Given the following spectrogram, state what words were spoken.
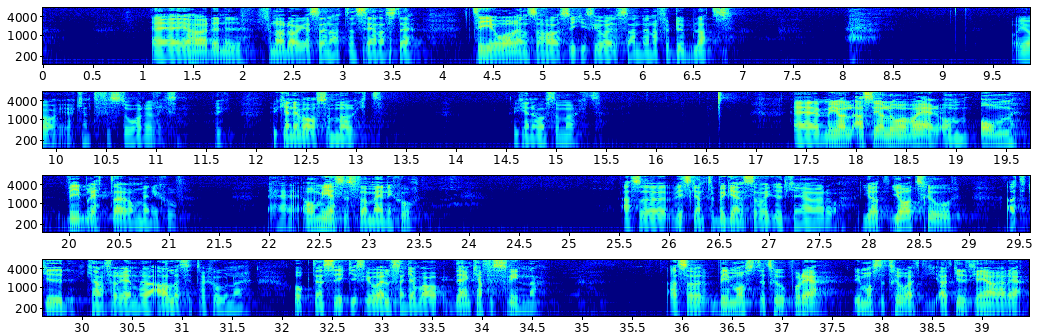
Eh, jag hörde nu för några dagar sedan att den senaste tio åren så har psykisk ohälsan den har fördubblats. Och jag, jag kan inte förstå det liksom. Hur, hur kan det vara så mörkt? Hur kan det vara så mörkt? Eh, men jag, alltså jag lovar er, om, om vi berättar om människor, eh, om Jesus för människor, alltså vi ska inte begränsa vad Gud kan göra då. Jag, jag tror att Gud kan förändra alla situationer och den psykiska ohälsan kan, bara, den kan försvinna. Alltså vi måste tro på det. Vi måste tro att, att Gud kan göra det.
